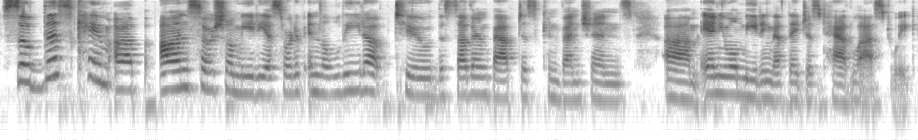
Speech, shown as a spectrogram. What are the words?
So, this came up on social media sort of in the lead up to the Southern Baptist Convention's um, annual meeting that they just had last week.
